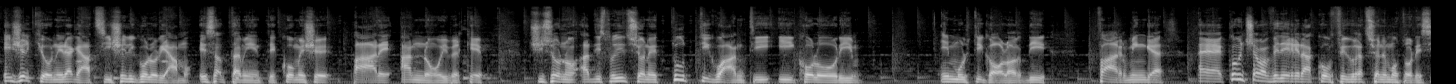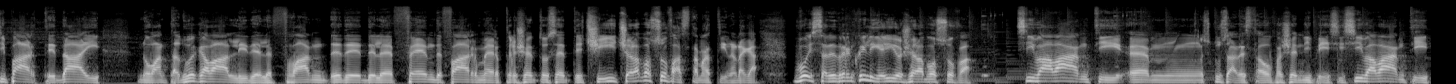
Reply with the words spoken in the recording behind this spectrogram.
e i cerchioni ragazzi ce li coloriamo esattamente come ci pare a noi perché ci sono a disposizione tutti quanti i colori in multicolor di farming eh, cominciamo a vedere la configurazione motore. Si parte dai 92 cavalli del, fan, de, del Fend Farmer 307C. Ce la posso fare stamattina, raga. Voi state tranquilli che io ce la posso fare. Si va avanti, ehm, scusate, stavo facendo i pesi. Si va avanti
